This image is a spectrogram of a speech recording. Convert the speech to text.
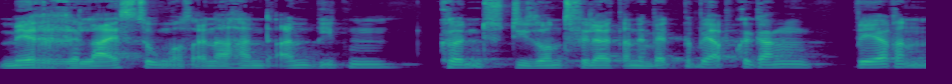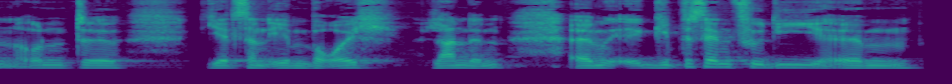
mehrere Leistungen aus einer Hand anbieten könnt, die sonst vielleicht an den Wettbewerb gegangen wären und äh, die jetzt dann eben bei euch landen. Ähm, gibt es denn für die ähm,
